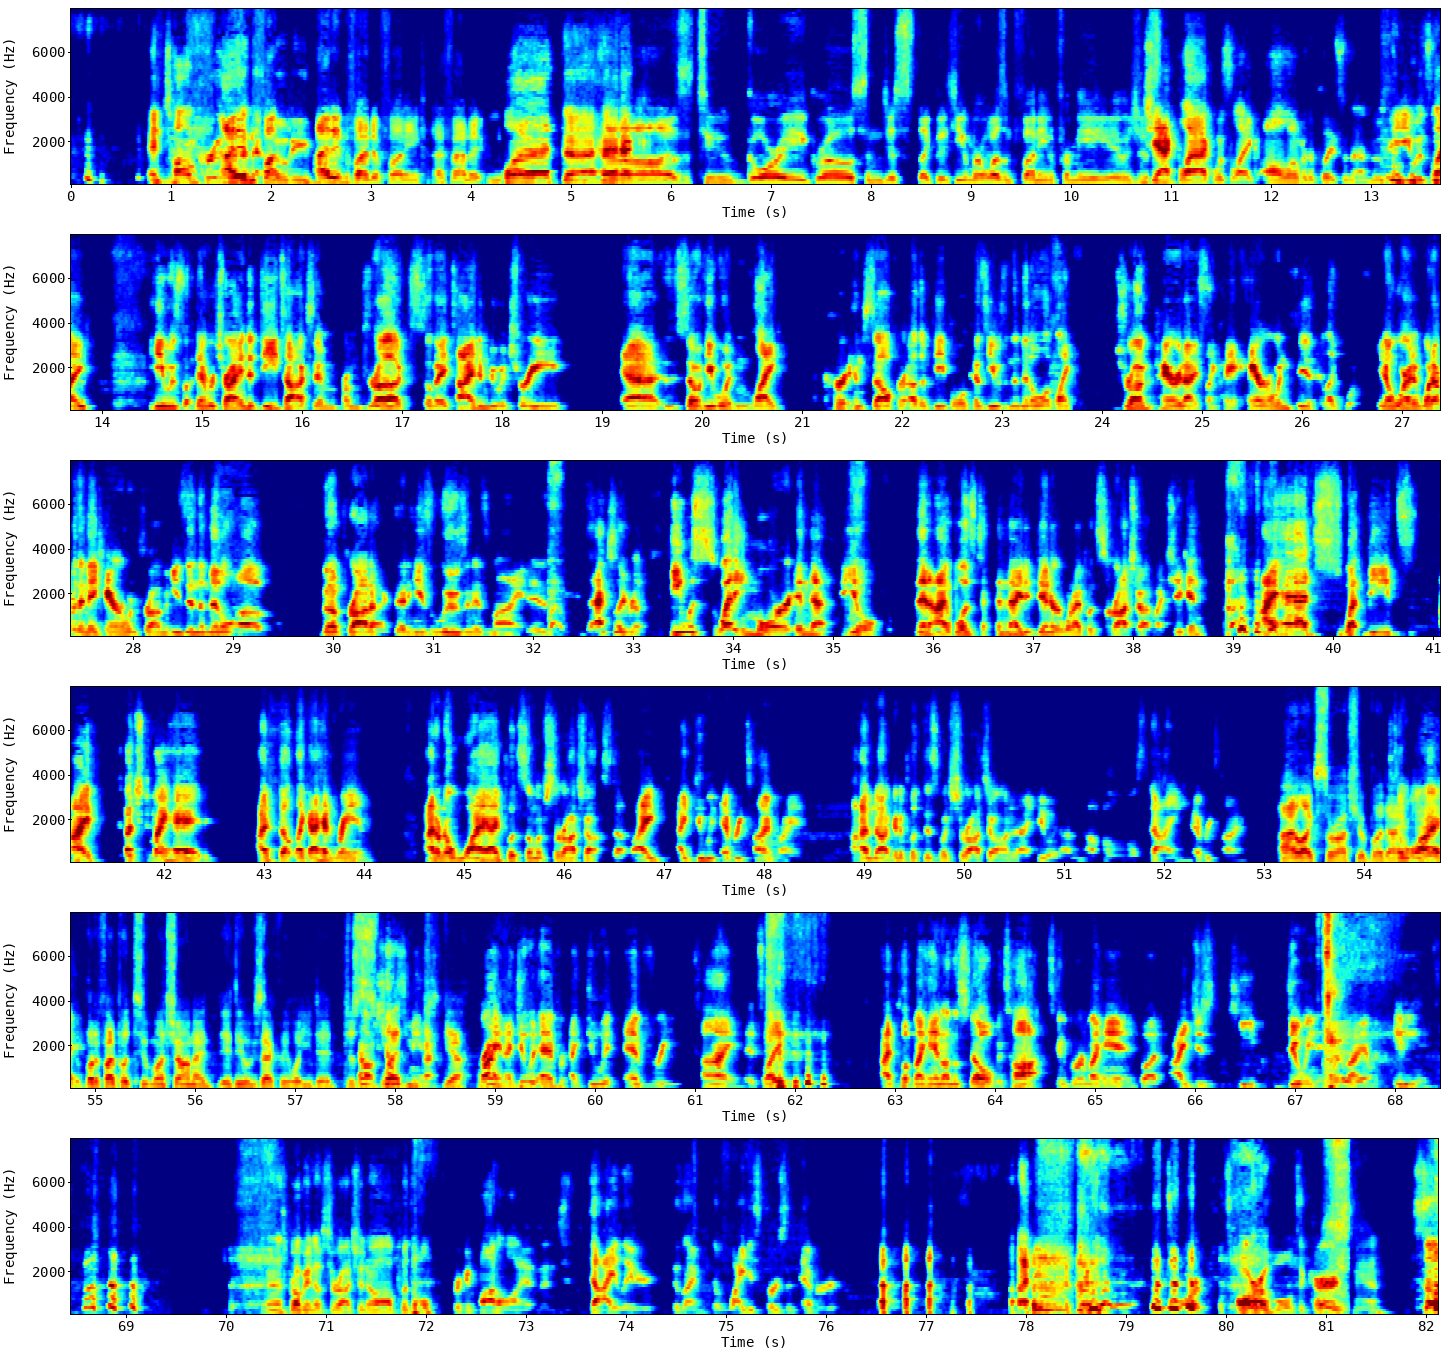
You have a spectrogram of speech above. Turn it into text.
And Tom Cruise I didn't that fi- movie. I didn't find it funny. I found it What the heck? Oh, it was too gory, gross, and just like the humor wasn't funny for me. It was just Jack Black was like all over the place in that movie. He was like, he was. They were trying to detox him from drugs, so they tied him to a tree, uh, so he wouldn't like hurt himself or other people because he was in the middle of like drug paradise, like heroin, like you know where whatever they make heroin from. He's in the middle of the product and he's losing his mind. It's, it's actually real. He was sweating more in that field than I was tonight at dinner when I put sriracha on my chicken. I had sweat beads. I touched my head. I felt like I had ran. I don't know why I put so much sriracha on stuff. I, I do it every time, Ryan. I'm not going to put this much sriracha on, and I do it. I'm, I'm almost dying every time. I like sriracha, but I So I. but if I put too much on, I, I do exactly what you did. Just No, it sweat. kills me, I- yeah. Ryan, I do it every. I do it every time. It's like I put my hand on the stove. It's hot. It's going to burn my hand, but I just keep doing it because I am an idiot. And that's probably enough sriracha. No, I'll put the whole freaking bottle on it and then just die later because I'm the whitest person ever. it's, hor- it's horrible. It's a curse, man. So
